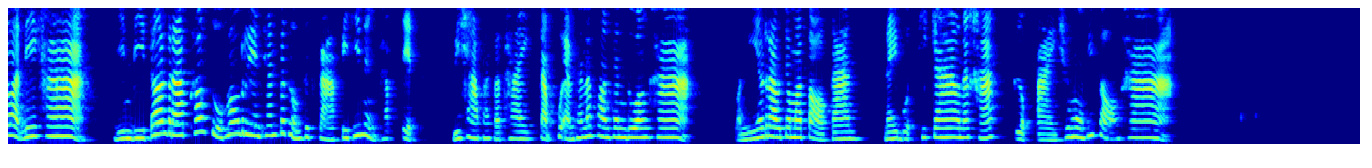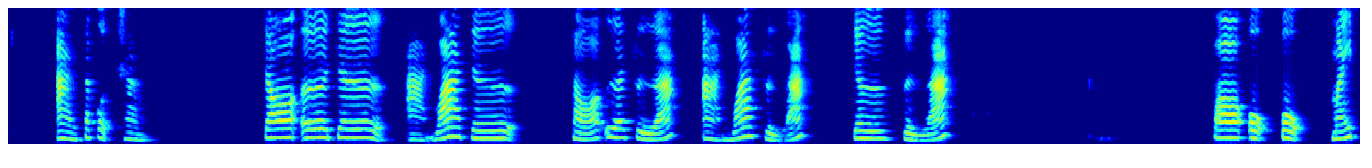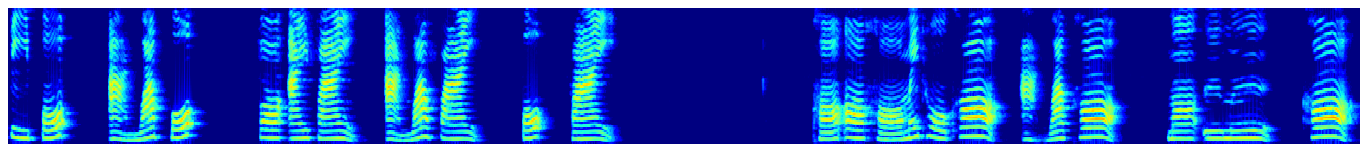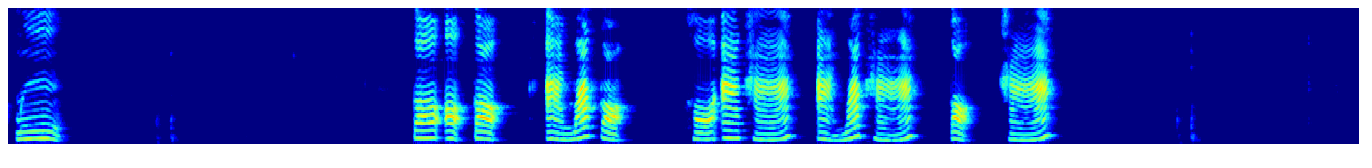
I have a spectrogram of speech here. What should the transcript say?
สวัสดีค่ะ ยินดีต้อนรับเข้าสู่ห้องเรียนชั้นประถมศึกษาปีที่1ทับ7วิชาภาษาไทยกับครูแอมธนพรจันดวงค่ะ วันนี้เราจะมาต่อกันในบทที่ 9 นะคะ เกือบไปชั่วโมงที่ 2 ค่ะ อ่านสะกดคำจอเออเจอ อ่านว่าเจอ สอเอือเสือ อ่านว่าเสือ เจอเสือ ปออกโปะไม้ตีโป๊ะอ่านว่าโป๊ะฟอไอไฟ อ่านว่าไฟ โป๊ะไฟ ขออขอไม่โทรข้อ อ่านว่าข้อ มออือมือ ข้อมือกออเกาะ อ่านว่าเกาะ ขออาขา อ่านว่าขา เกาะขา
